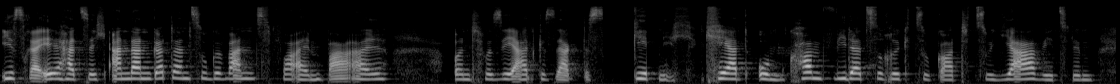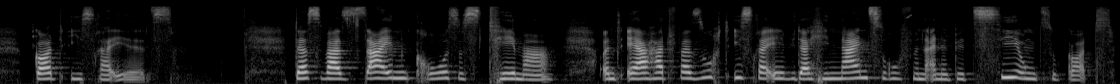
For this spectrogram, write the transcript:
Israel hat sich anderen Göttern zugewandt, vor allem Baal. Und Hosea hat gesagt, es geht nicht. Kehrt um, kommt wieder zurück zu Gott, zu Yahweh, zu dem Gott Israels. Das war sein großes Thema. Und er hat versucht, Israel wieder hineinzurufen in eine Beziehung zu Gott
